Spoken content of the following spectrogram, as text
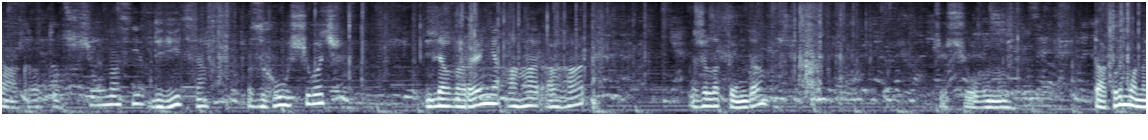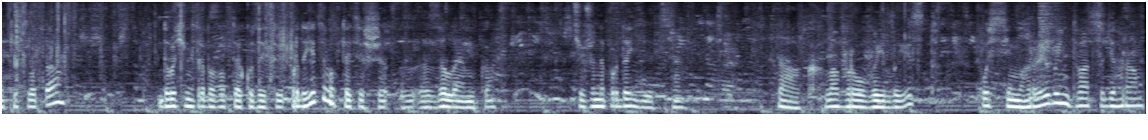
Так, а тут що у нас є? Дивіться, згущувач для варення, агар-агар. Желатин, да? Чи що воно? Так, лимонна кислота. До речі, мені треба в аптеку зайти. Продається в аптеці ще зеленка? Чи вже не продається? Так, лавровий лист по 7 гривень 20 грам.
